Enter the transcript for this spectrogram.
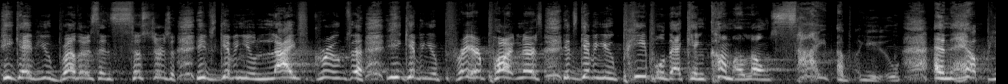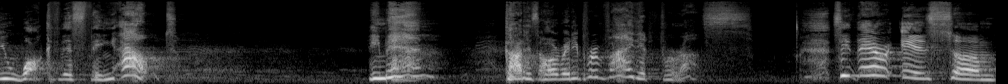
He gave you brothers and sisters. He's giving you life groups. He's giving you prayer partners. He's giving you people that can come alongside of you and help you walk this thing out. Amen. God has already provided for us. See, there is some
